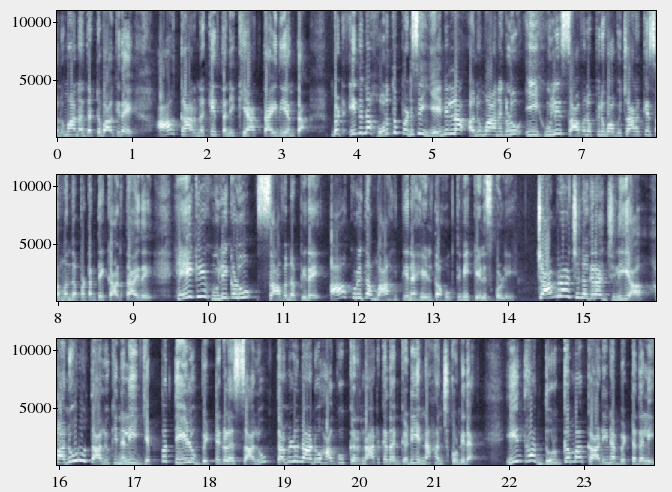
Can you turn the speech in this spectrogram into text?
ಅನುಮಾನ ದಟ್ಟವಾಗಿದೆ. ಆ ಕಾರಣಕ್ಕೆ ತನಿಖೆ ಆಗ್ತಾ ಇದೆ ಅಂತ ಬಟ್ ಇದನ್ನ ಹೊರತುಪಡಿಸಿ ಏನೆಲ್ಲ, ಅನುಮಾನಗಳು ಈ ಹುಲಿ ಸಾವನ್ನಪ್ಪಿರುವ ವಿಚಾರಕ್ಕೆ ಸಂಬಂಧಪಟ್ಟಂತೆ ಕಾಡ್ತಾ ಇದೆ. ಹೇಗೆ ಹುಲಿಗಳು ಸಾವನ್ನಪ್ಪಿದೆ? ಆ ಕುರಿತ ಮಾಹಿತಿಯನ್ನ ಹೇಳ್ತಾ ಹೋಗ್ತೀವಿ, ಕೇಳಿಸ್ಕೊಳ್ಳಿ. ಚಾಮರಾಜನಗರ ಜಿಲ್ಲೆಯ ಹನೂರು ತಾಲೂಕಿನಲ್ಲಿ ಎಪ್ಪತ್ತೇಳು ಬೆಟ್ಟಗಳ ಸಾಲು ತಮಿಳುನಾಡು ಹಾಗೂ ಕರ್ನಾಟಕದ ಗಡಿಯನ್ನ ಹಂಚಿಕೊಂಡಿದೆ. ಇಂಥ ದುರ್ಗಮ ಕಾಡಿನ ಬೆಟ್ಟದಲ್ಲಿ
